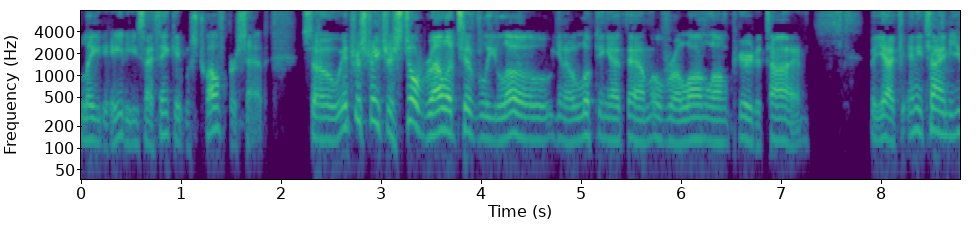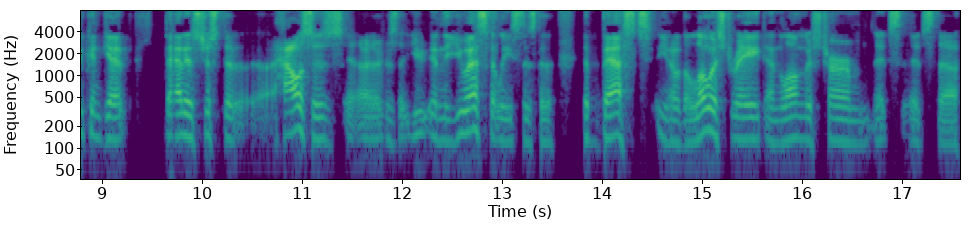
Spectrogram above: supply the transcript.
late '80s, I think it was 12 percent. So interest rates are still relatively low. You know, looking at them over a long, long period of time. But yeah, if anytime you can get that is just the houses uh, in the U.S. at least is the the best, you know, the lowest rate and longest term. It's it's the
